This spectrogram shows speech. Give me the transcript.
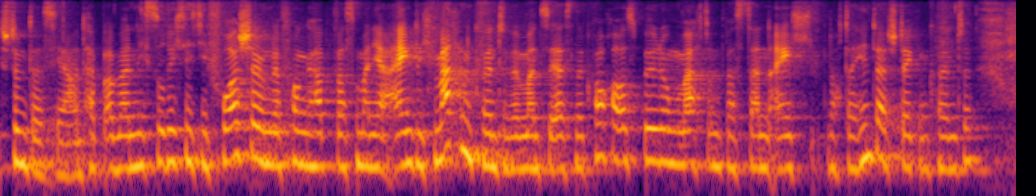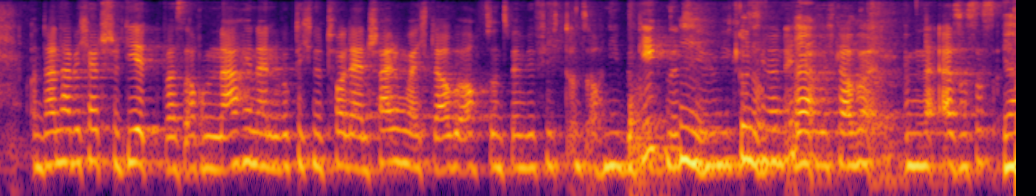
stimmt das ja. Und habe aber nicht so richtig die Vorstellung davon gehabt, was man ja eigentlich machen könnte, wenn man zuerst eine Kochausbildung macht und was dann eigentlich noch dahinter stecken könnte. Und dann habe ich halt studiert, was auch im Nachhinein wirklich eine tolle Entscheidung war. Ich glaube auch, sonst wären wir vielleicht uns auch nie begegnet, hm, wie Christine genau. und ich. Ja. Aber ich glaube, also es ist ja,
